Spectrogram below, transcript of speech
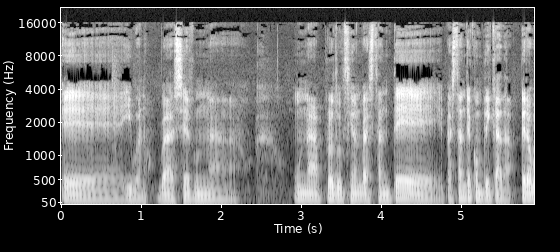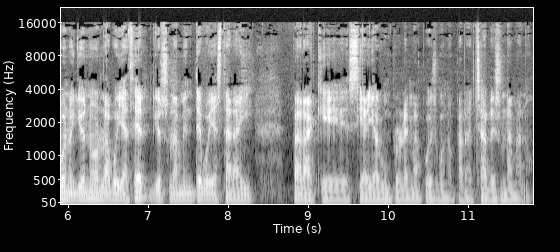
eh, y bueno, va a ser una, una producción bastante, bastante complicada. Pero bueno, yo no la voy a hacer, yo solamente voy a estar ahí para que si hay algún problema, pues bueno, para echarles una mano.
